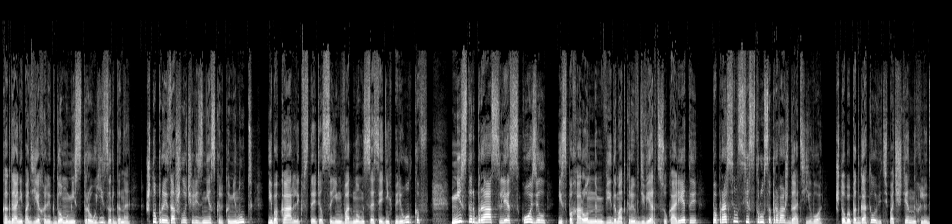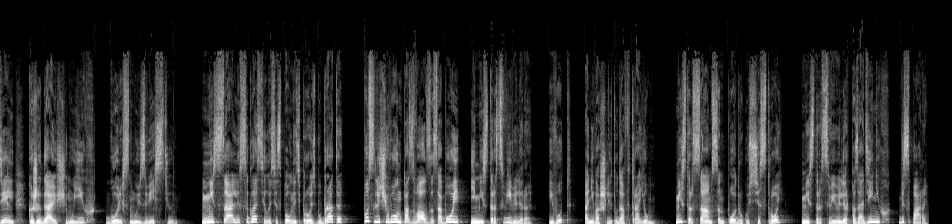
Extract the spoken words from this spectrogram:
Когда они подъехали к дому мистера Уизердена, что произошло через несколько минут, ибо карлик встретился им в одном из соседних переулков, мистер Брас лез с козел и с похоронным видом, открыв дверцу кареты, попросил сестру сопровождать его, чтобы подготовить почтенных людей к ожидающему их горестному известию. Мисс Салли согласилась исполнить просьбу брата, после чего он позвал за собой и мистера Свивеллера. И вот они вошли туда втроем. Мистер Самсон под руку с сестрой, мистер Свивеллер позади них, без пары.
